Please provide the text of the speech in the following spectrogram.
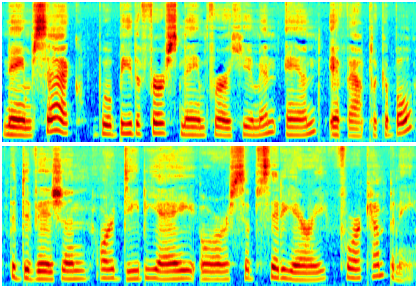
Name sec will be the first name for a human and, if applicable, the division or DBA or subsidiary for a company.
